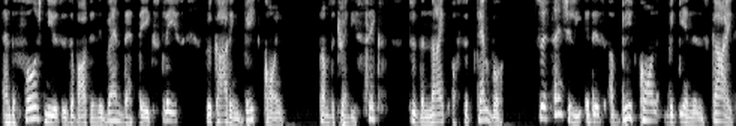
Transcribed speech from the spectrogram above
And the first news is about an event that takes place regarding Bitcoin from the 26th to the 9th of September. So essentially, it is a Bitcoin beginner's guide.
